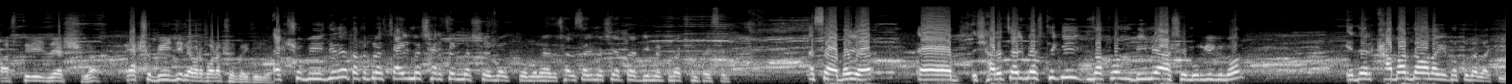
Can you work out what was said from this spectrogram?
পাঁচ তিরিশ দেড়শ না? একশো বিশ দিন আমরা প্রোডাকশন পাইছি একশো বিশ দিনে তাতে প্রায় চার মাস সাড়ে চার মাসে মনে হয় সাড়ে চার মাসে আপনার ডিমের প্রোডাকশন পাইছেন আচ্ছা ভাইয়া আহ, সাড়ে চার মাস থেকেই যখন ডিমে আসে মুরগিগুলো এদের খাবার দেওয়া লাগে কত বেলা কি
